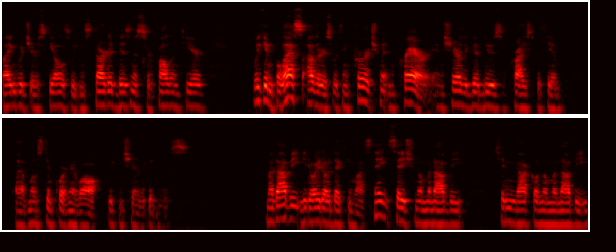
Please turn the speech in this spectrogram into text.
language or skills. We can start a business or volunteer. We can bless others with encouragement and prayer and share the good news of Christ with him uh, most important of all, we can share the good news. Manabi iroiro dekimasu ne. Seishu no manabi, shingako no manabi,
